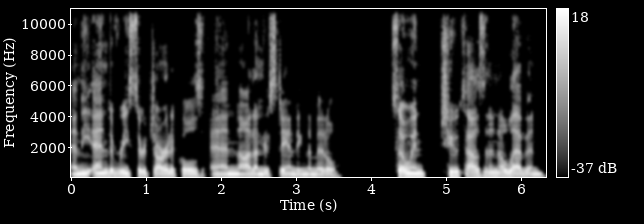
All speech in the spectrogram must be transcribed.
and the end of research articles and not understanding the middle. So in 2011,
